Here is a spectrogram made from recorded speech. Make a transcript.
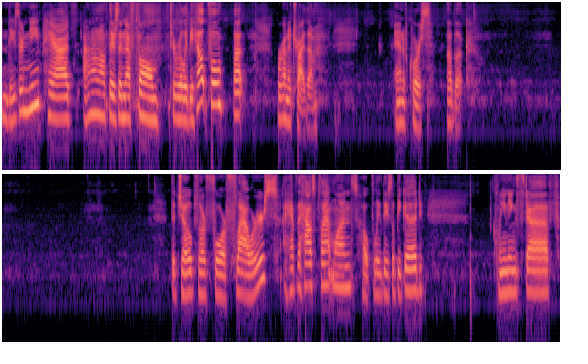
And these are knee pads. I don't know if there's enough foam to really be helpful, but we're going to try them. And of course, a book. The Jobe's are for flowers. I have the houseplant ones. Hopefully these will be good. Cleaning stuff.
